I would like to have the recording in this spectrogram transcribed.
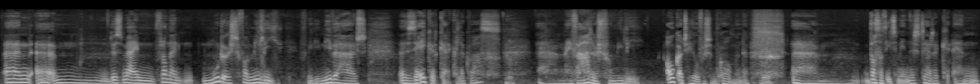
En ehm, dus mijn, vooral mijn moeders familie, familie Nieuwenhuis, eh, zeker kerkelijk was. Eh, mijn vaders familie, ook uit Hilversum komende, ehm, was dat iets minder sterk. En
